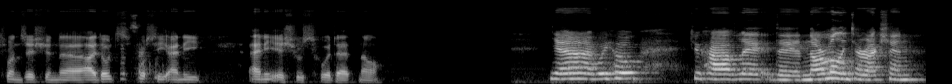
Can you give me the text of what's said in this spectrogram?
transition. Uh, I don't exactly. foresee any any issues with that now. Yeah, we hope to have the, the normal interaction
